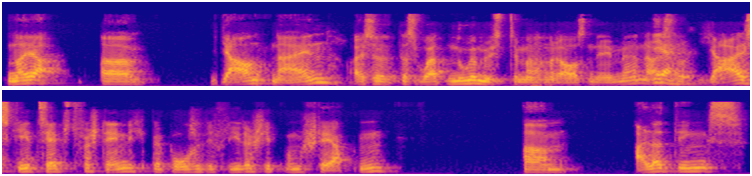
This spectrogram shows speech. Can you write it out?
Naja, äh, ja und nein. Also das Wort nur müsste man rausnehmen. Also ja, ja es geht selbstverständlich bei Positive Leadership um Stärken. Ähm, allerdings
